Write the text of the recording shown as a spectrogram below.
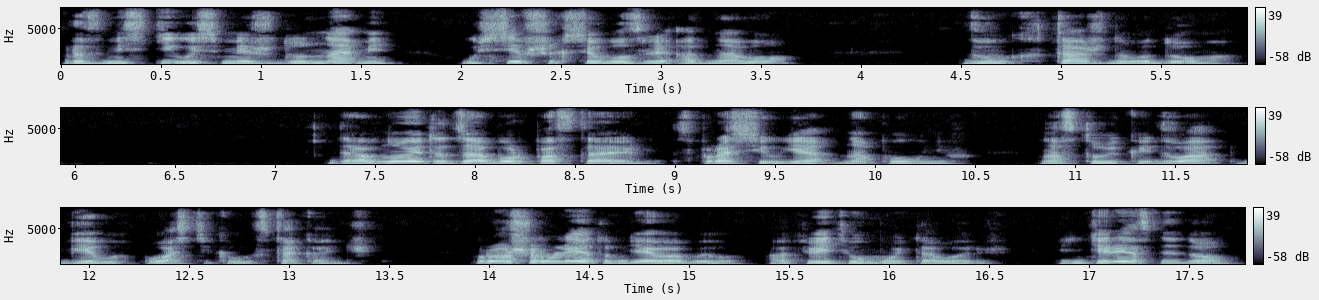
разместилась между нами, усевшихся возле одного двухэтажного дома. «Давно этот забор поставили?» – спросил я, наполнив настойкой два белых пластиковых стаканчика. «Прошлым летом дело было», — ответил мой товарищ. «Интересный дом.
